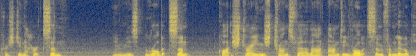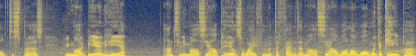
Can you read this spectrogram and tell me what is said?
Christian Eriksen. Here is Robertson. Quite strange transfer that. Andy Robertson from Liverpool to Spurs. We might be in here. Anthony Martial peels away from the defender. Martial one-on-one with the keeper.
